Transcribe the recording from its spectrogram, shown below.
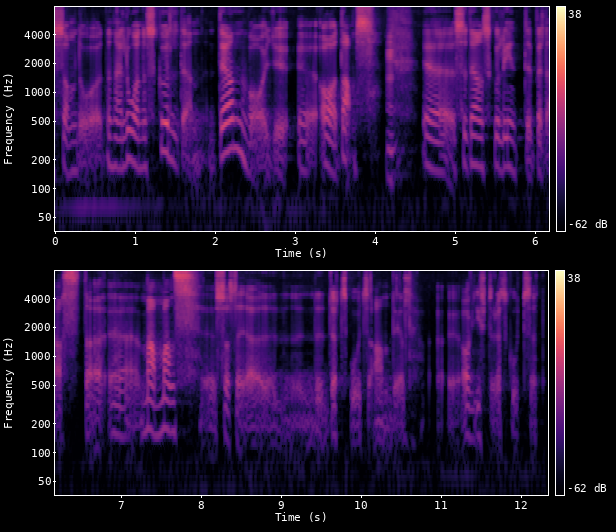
som då, den här låneskulden, den var ju eh, Adams. Mm. Eh, så den skulle inte belasta eh, mammans, eh, så att säga, dödsboets andel av giftorättsgodset.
